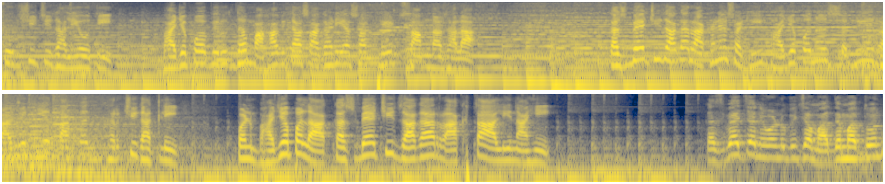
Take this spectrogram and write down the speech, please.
चुरशीची झाली होती. भाजप विरुद्ध महाविकास आघाडी असा थेट सामना झाला. कसब्याची जागा राखण्यासाठी भाजपनं सगळी राजकीय ताकद खर्ची घातली पण भाजपला कसब्याची जागा राखता आली नाही. कसब्याच्या निवडणुकीच्या माध्यमातून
